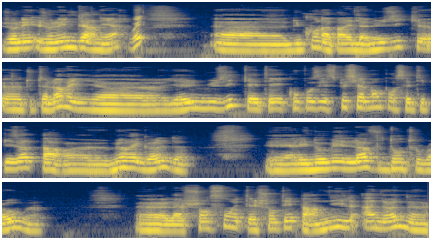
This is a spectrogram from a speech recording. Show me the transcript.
J'en ai, j'en ai une dernière. Oui. Euh, du coup, on a parlé de la musique euh, tout à l'heure. Il, euh, il y a eu une musique qui a été composée spécialement pour cet épisode par euh, Murray Gold. Et elle est nommée Love Don't Roam. Euh, la chanson était chantée par Neil Hannon,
